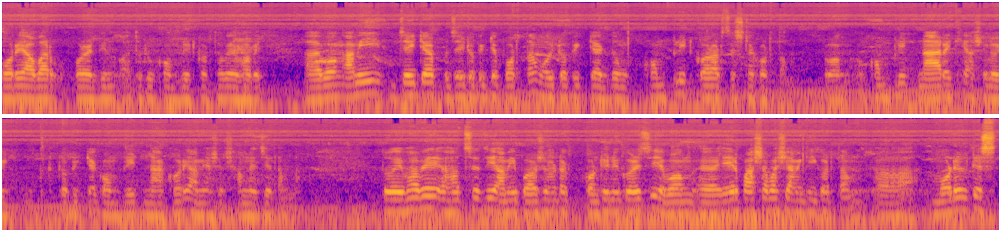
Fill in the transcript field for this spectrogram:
পরে আবার পরের দিন এতটুকু কমপ্লিট করতে হবে এভাবে। এবং আমি যেইটা, যেই টপিকটা পড়তাম, ওই টপিকটা একদম কমপ্লিট করার চেষ্টা করতাম। এবং কমপ্লিট না রেখে আসলে ওই টপিকটা কমপ্লিট না করে আমি আসলে সামনে যেতাম না। তো এভাবে হচ্ছে যে আমি পড়াশোনাটা কন্টিনিউ করেছি এবং এর পাশাপাশি আমি কি করতাম মডেল টেস্ট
